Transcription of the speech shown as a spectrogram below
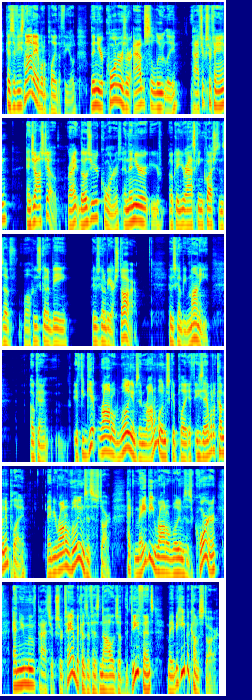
Because if he's not able to play the field, then your corners are absolutely Patrick Surtain and Josh Jobe, right? Those are your corners. And then you're, you're okay, you're asking questions of, well, who's going to be who's going to be our star? Who's going to be money? Okay, if you get Ronald Williams, and Ronald Williams could play if he's able to come in and play, Maybe Ronald Williams is a star. Heck, maybe Ronald Williams is a corner and you move Patrick Surtain because of his knowledge of the defense. Maybe he becomes star.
